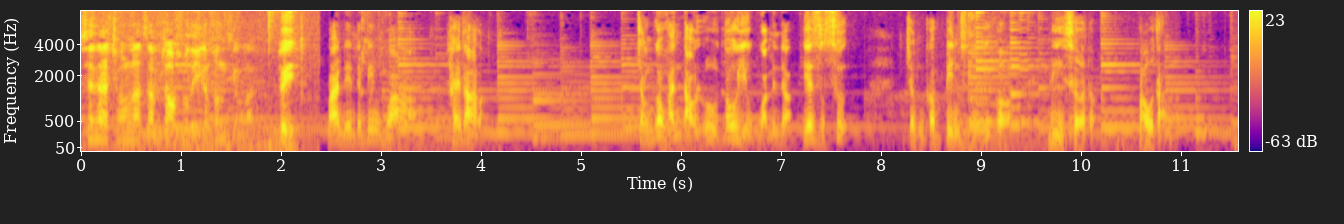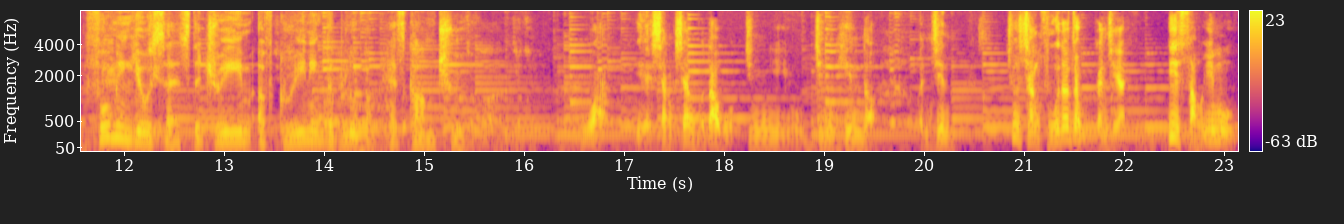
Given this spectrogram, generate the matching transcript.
现在成了咱们赵树的一个风景了。对，八年的变化太大了，整个环岛路都有我们的椰子树，整个变成一个绿色的宝岛了。Fu Mingyu says the dream of greening the blue has come true. 我也想象不到我今有今天的环境，就享福的这种感觉，一草一木，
